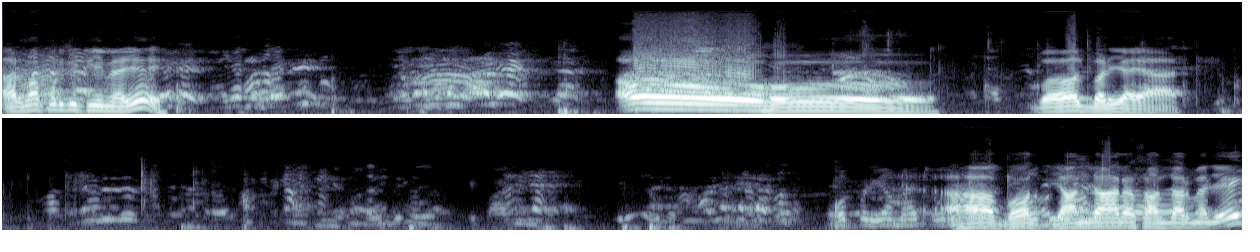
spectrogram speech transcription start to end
अरमापुर की टीम है ये। ओहो। बहुत बढ़िया यार। हाँ बहुत जानदार शानदार मैच है।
